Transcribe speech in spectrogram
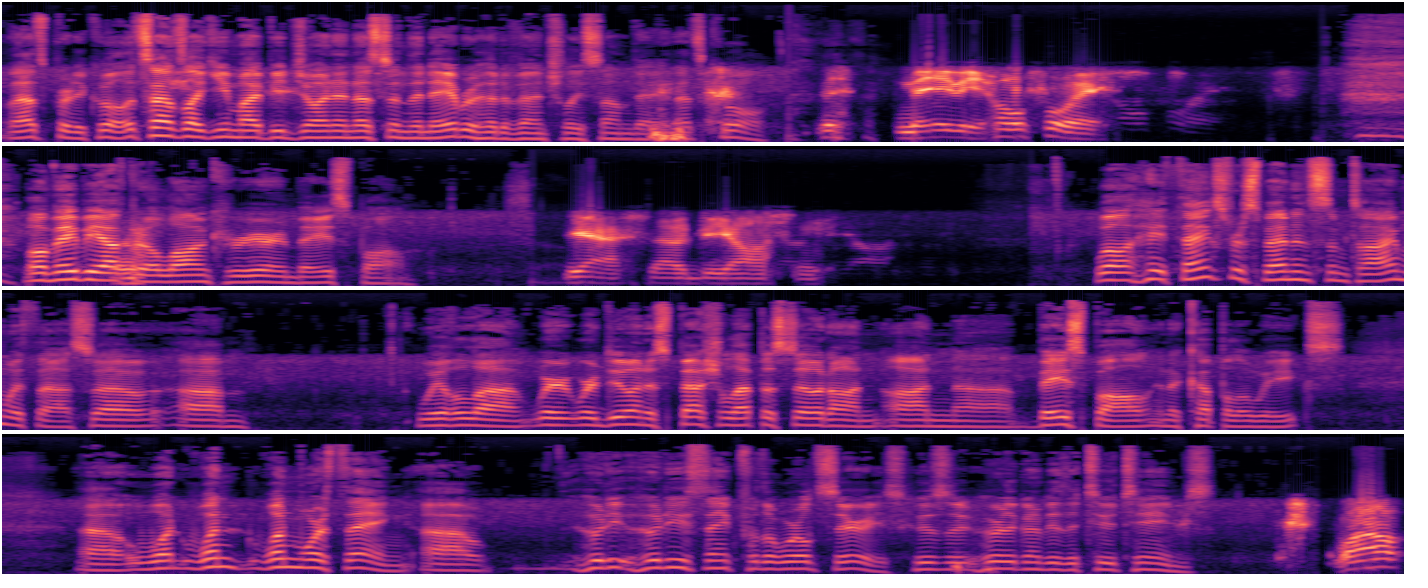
Well, that's pretty cool. It sounds like you might be joining us in the neighborhood eventually someday. That's cool. Maybe, hopefully. Well, maybe after a long career in baseball. So. Yes, that would be awesome. Well, hey, thanks for spending some time with us. So, um, we'll uh, we're we're doing a special episode on on uh, baseball in a couple of weeks. Uh, one one one more thing. Uh, who do you, who do you think for the World Series? Who's who are going to be the two teams? Well,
